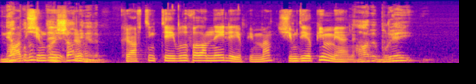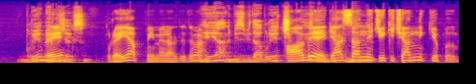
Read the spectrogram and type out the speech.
Ne Abi yapalım? şimdi- Aşağı binelim. Crafting table'ı falan neyle yapayım ben? Şimdi yapayım mı yani? Abi burayı buraya mı Ve- yapacaksın? Burayı yapmayayım herhalde değil mi? E yani biz bir daha buraya çıkmayız. Abi gel senle Jackie Chan'lik yapalım.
